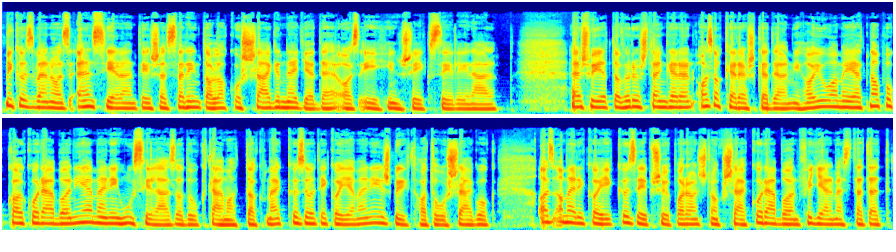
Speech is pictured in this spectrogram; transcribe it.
miközben az ENSZ jelentése szerint a lakosság negyede az éhínség szélén áll. Elsüllyedt a Vörös-tengeren az a kereskedelmi hajó, amelyet napokkal korábban jemeni huszilázadók támadtak meg, közölték a jemeni és brit hatóságok. Az amerikai középső parancsnokság korábban figyelmeztetett,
